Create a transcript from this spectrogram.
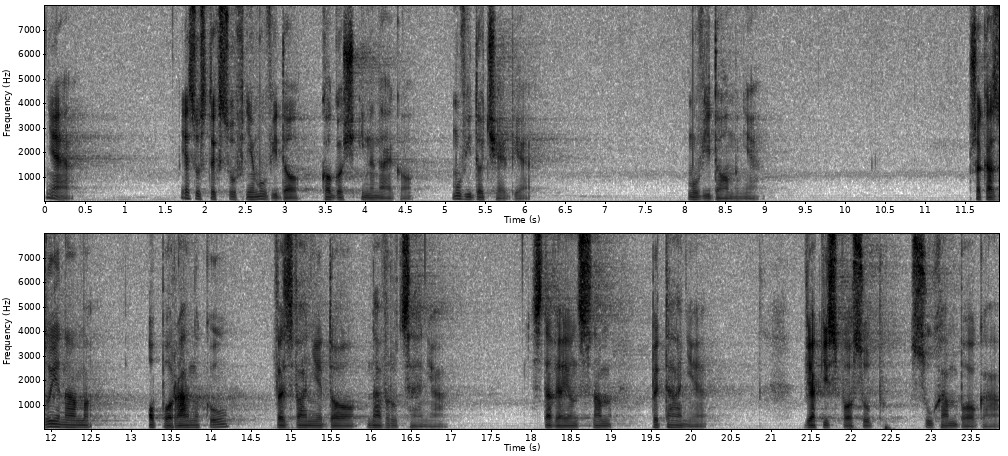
Nie. Jezus tych słów nie mówi do kogoś innego, mówi do ciebie, mówi do mnie. Przekazuje nam o poranku wezwanie do nawrócenia, stawiając nam pytanie, w jaki sposób słucham Boga?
